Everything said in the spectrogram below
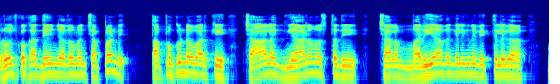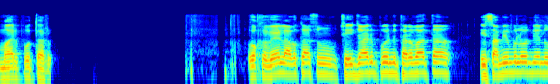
రోజుకొక అధ్యాయం చదవమని చెప్పండి. తప్పకుండా వారికి చాలా జ్ఞానం వస్తుంది చాలా మర్యాద కలిగిన వ్యక్తులుగా మారిపోతారు. ఒకవేళ అవకాశం చేజారిపోయిన తర్వాత ఈ సమయంలో నేను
